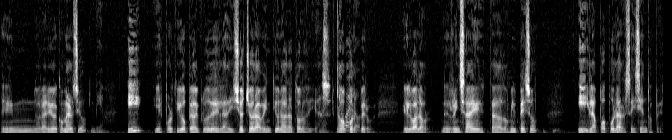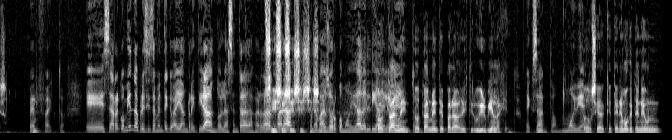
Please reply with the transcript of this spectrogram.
en horario de comercio Bien. y, y Esportivo Pedal Club de las 18 horas a 21 horas todos los días. ¿Qué No valor? por pero el valor de ringside está a 2.000 pesos y la popular 600 pesos. Perfecto. Eh, se recomienda precisamente que vayan retirando las entradas, ¿verdad? Sí, sí, Para sí, sí, sí, una mayor comodidad del día del Totalmente, evento. totalmente para distribuir bien la gente. Exacto, muy bien. O sea que tenemos que tener un,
